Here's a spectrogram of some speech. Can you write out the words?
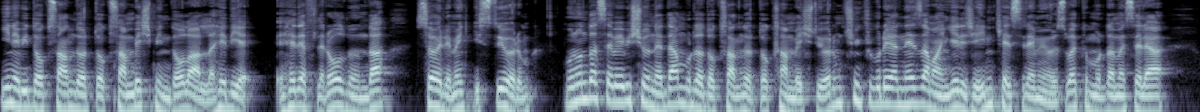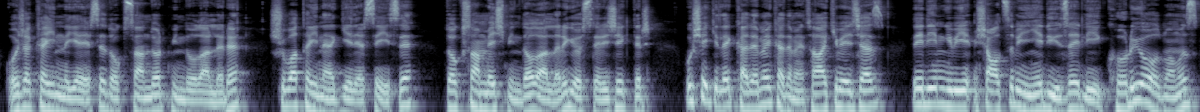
yine bir 94-95 bin dolarla hediye hedefler olduğunda söylemek istiyorum. Bunun da sebebi şu neden burada 94-95 diyorum. Çünkü buraya ne zaman geleceğini kestiremiyoruz. Bakın burada mesela Ocak ayında gelirse 94 bin dolarları, Şubat ayına gelirse ise 95 bin dolarları gösterecektir. Bu şekilde kademe kademe takip edeceğiz. Dediğim gibi 76.750'yi koruyor olmamız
